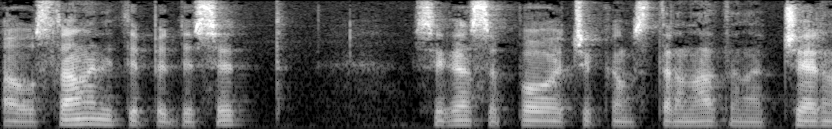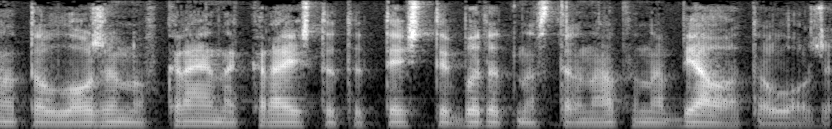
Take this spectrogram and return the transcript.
а останалите 50 сега са повече към страната на черната ложа, но в края на краищата те ще бъдат на страната на бялата ложа.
